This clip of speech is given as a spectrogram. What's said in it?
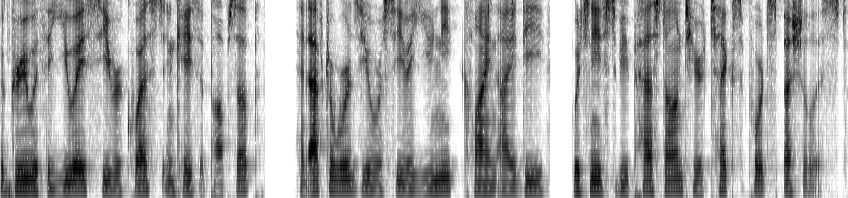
Agree with the UAC request in case it pops up, and afterwards you'll receive a unique client ID which needs to be passed on to your tech support specialist.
